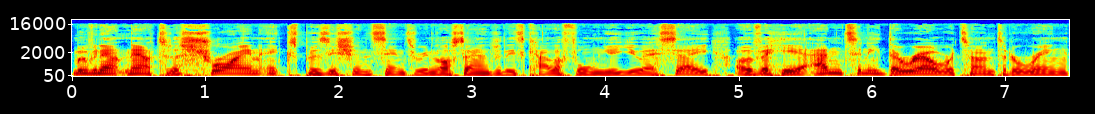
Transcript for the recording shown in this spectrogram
Moving out now to the Shrine Exposition Center in Los Angeles, California, USA. Over here, Anthony Dirrell returned to the ring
